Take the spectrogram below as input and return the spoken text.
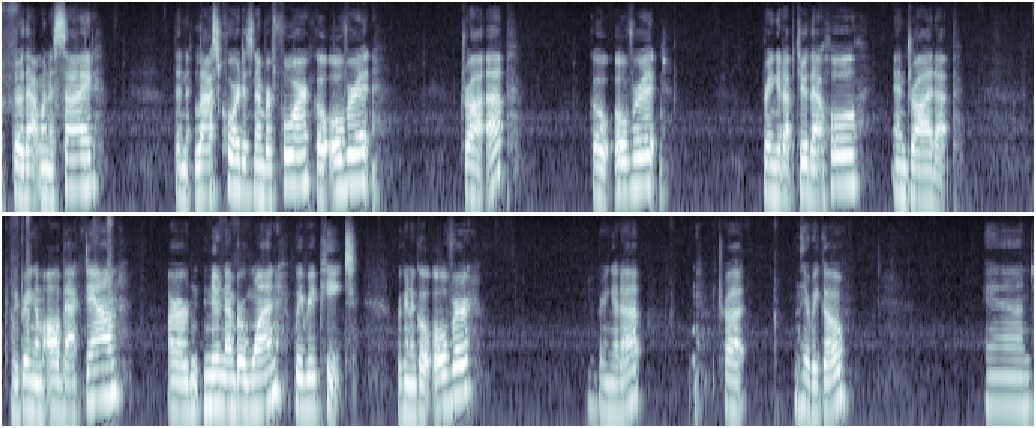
Throw that one aside. The last cord is number four. Go over it, draw up, go over it, bring it up through that hole, and draw it up. We bring them all back down. Our new number one, we repeat. We're going to go over, Bring it up, trot, here we go, and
